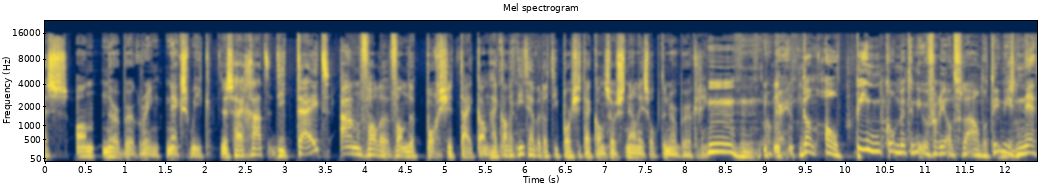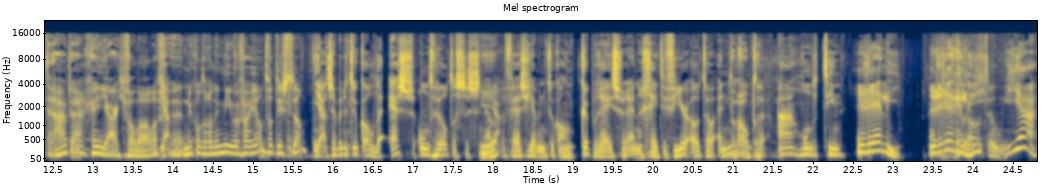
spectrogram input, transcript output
S on Nürburgring next week. Dus hij gaat die tijd aanvallen van de Porsche Taycan. Hij kan het niet hebben dat die Porsche Taycan zo snel is op de Nürburgring. Mm -hmm, Oké, okay. dan Alpine komt met een nieuwe variant van de A110. Die is net uit eigenlijk, een jaartje van de half. Ja. Uh, nu komt er al een nieuwe variant. Wat is het dan? Ja, ze hebben natuurlijk al de S onthuld. Dat is de snellere ja. versie. Ze hebben natuurlijk al een Cup Racer en een GT4-auto. En nu komt de A110 Rally. Een rallyauto. Ja,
